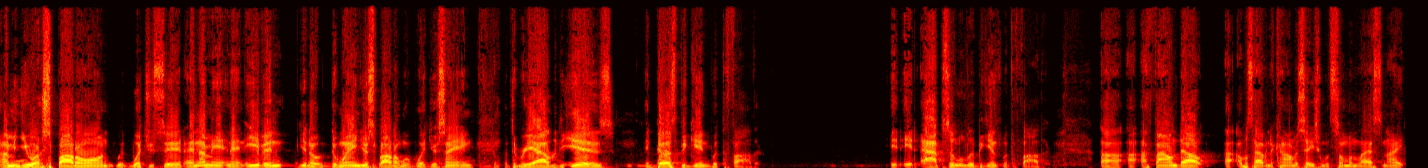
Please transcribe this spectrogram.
I mean you are spot on with what you said. And I mean and even you know, Dwayne, you're spot on with what you're saying. But the reality is it does begin with the father. It, it absolutely begins with the father. Uh, I, I found out I was having a conversation with someone last night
